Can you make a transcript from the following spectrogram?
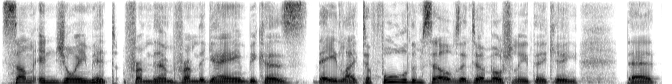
some enjoyment from them from the game because they like to fool themselves into emotionally thinking that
